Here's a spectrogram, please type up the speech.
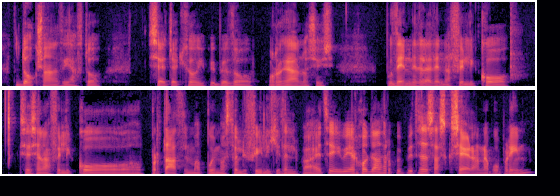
δεν το έχω ξαναδεί αυτό σε τέτοιο επίπεδο οργάνωσης, που δεν είναι δηλαδή ένα φιλικό σε ένα φιλικό πρωτάθλημα που είμαστε όλοι φίλοι κτλ. Έτσι, έρχονται άνθρωποι που δεν σας ξέραν από πριν.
